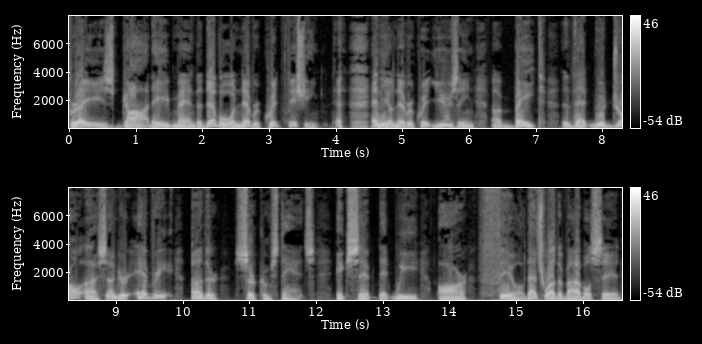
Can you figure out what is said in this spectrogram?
Praise God. Amen. The devil will never quit fishing. and he'll never quit using a bait that would draw us under every other circumstance except that we are filled. That's why the Bible said,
